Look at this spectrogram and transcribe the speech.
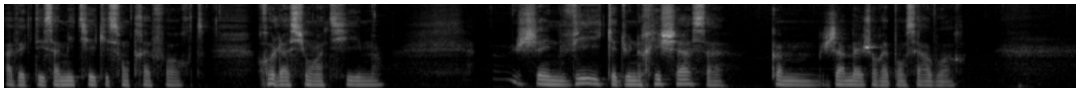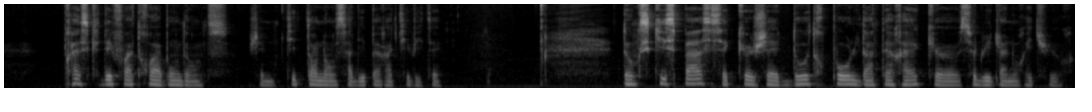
avec des amitiés qui sont très fortes, relations intimes. J'ai une vie qui est d'une richesse euh, comme jamais j'aurais pensé avoir. presque des fois trop abondante. J'ai une petite tendance à l'hyperactivité. Donc ce qui se passe, c'est que j'ai d'autres pôles d'intérêt que celui de la nourriture.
